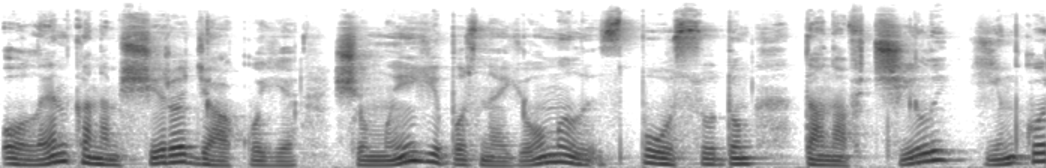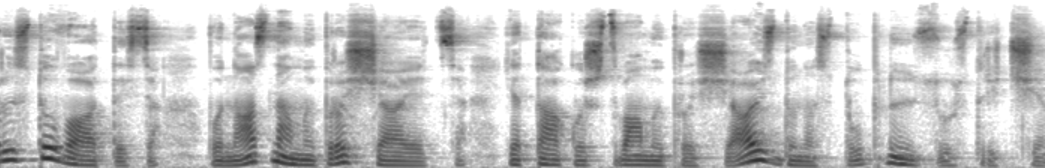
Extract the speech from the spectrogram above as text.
Оленка нам щиро дякує, що ми її познайомили з посудом та навчили їм користуватися. Вона з нами прощається. Я також з вами прощаюсь до наступної зустрічі.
